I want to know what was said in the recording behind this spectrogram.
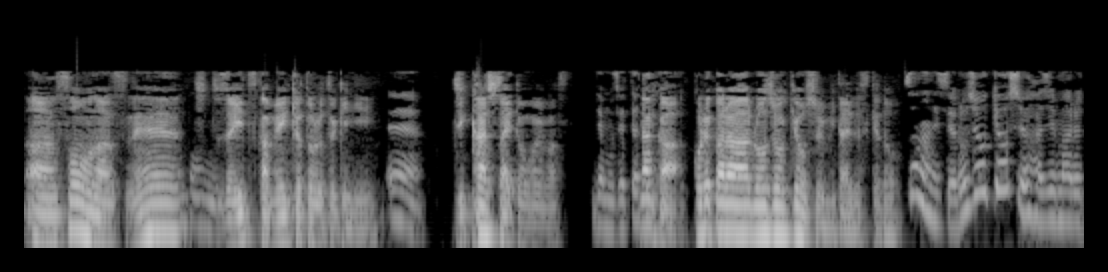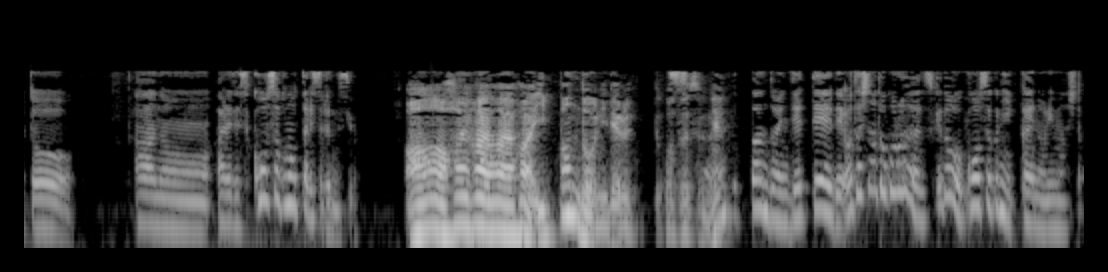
ああ、そうなんですね。うんちょっとじゃあ、いつか免許取るときにええ実感したいと思います。でも絶対なんか、これから路上教習みたいですけど。そうなんですよ。路上教習始まると、あのーあれです。高速乗ったりするんですよ。ああ、はいはいはいはい。一般道に出るってことですよね。一般道に出て、で、私のところなんですけど、高速に一回乗りました。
